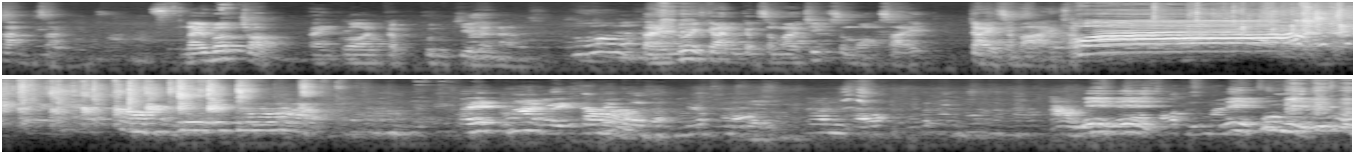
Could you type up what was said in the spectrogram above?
สร้างสรรค์ ในเวิร์กช็อปแต่งกลอนกับคุณจิรนันท์แต่งด้วยกันกับสมาชิกสมองใสใจสบายครับ ว้าวขอบคุณค่ะเป๊ะมากเลยค่ะไม่เปิดแบบนี้ขอท่านขออ้าวนี่นี่ขอถือมานี่ผู้มีอิที่คน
